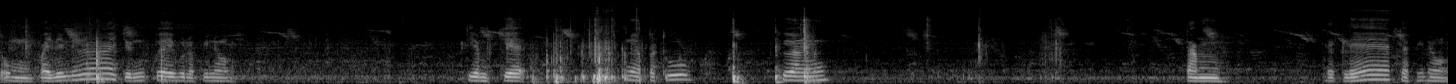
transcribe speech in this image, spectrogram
ต้มไปเรื่อยๆจนเปื่อยพุ่นละพี่น้อง เตรียมแกะเนื้อปลาทูเครื่องมัน ตำเล็กๆจ้ะพี่น้อง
